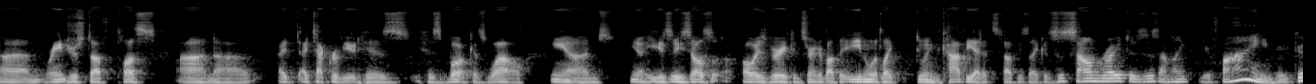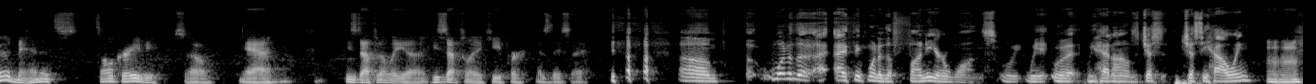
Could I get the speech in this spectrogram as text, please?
on Ranger stuff, plus on, uh, I, I tech reviewed his, his book as well. And, you know, he's, he's also always very concerned about that. Even with like doing the copy edit stuff, he's like, does this sound right? Is this, I'm like, you're fine. You're good, man. It's, it's all gravy. So yeah, he's definitely, a, he's definitely a keeper, as they say. um, one of the I think one of the funnier ones we we, we had on was just Jesse Houwing, mm-hmm.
